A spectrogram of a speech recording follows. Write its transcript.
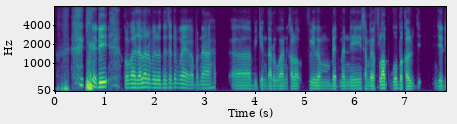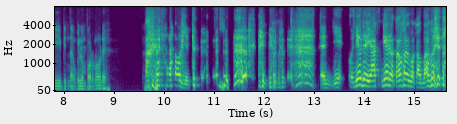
jadi kalau nggak salah Robert Pattinson itu kayak gak pernah uh, bikin taruhan kalau film Batman ini sampai flop, gue bakal jadi bintang film porno deh. oh gitu. dia, dia udah ya, dia udah tahu saya bakal bagus itu.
